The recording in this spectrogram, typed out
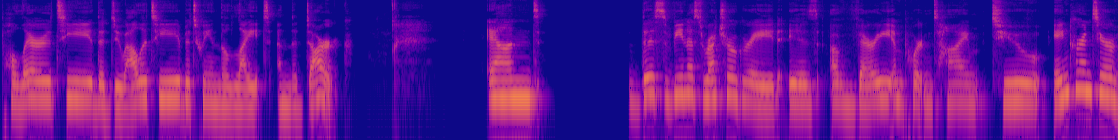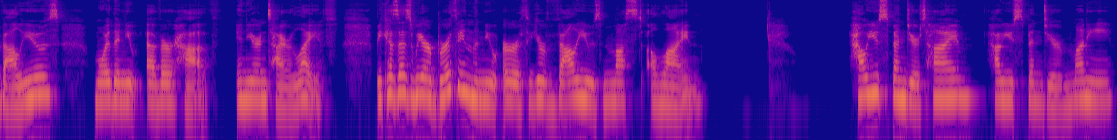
polarity, the duality between the light and the dark. And this Venus retrograde is a very important time to anchor into your values more than you ever have in your entire life. Because as we are birthing the new earth, your values must align. How you spend your time, how you spend your money,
